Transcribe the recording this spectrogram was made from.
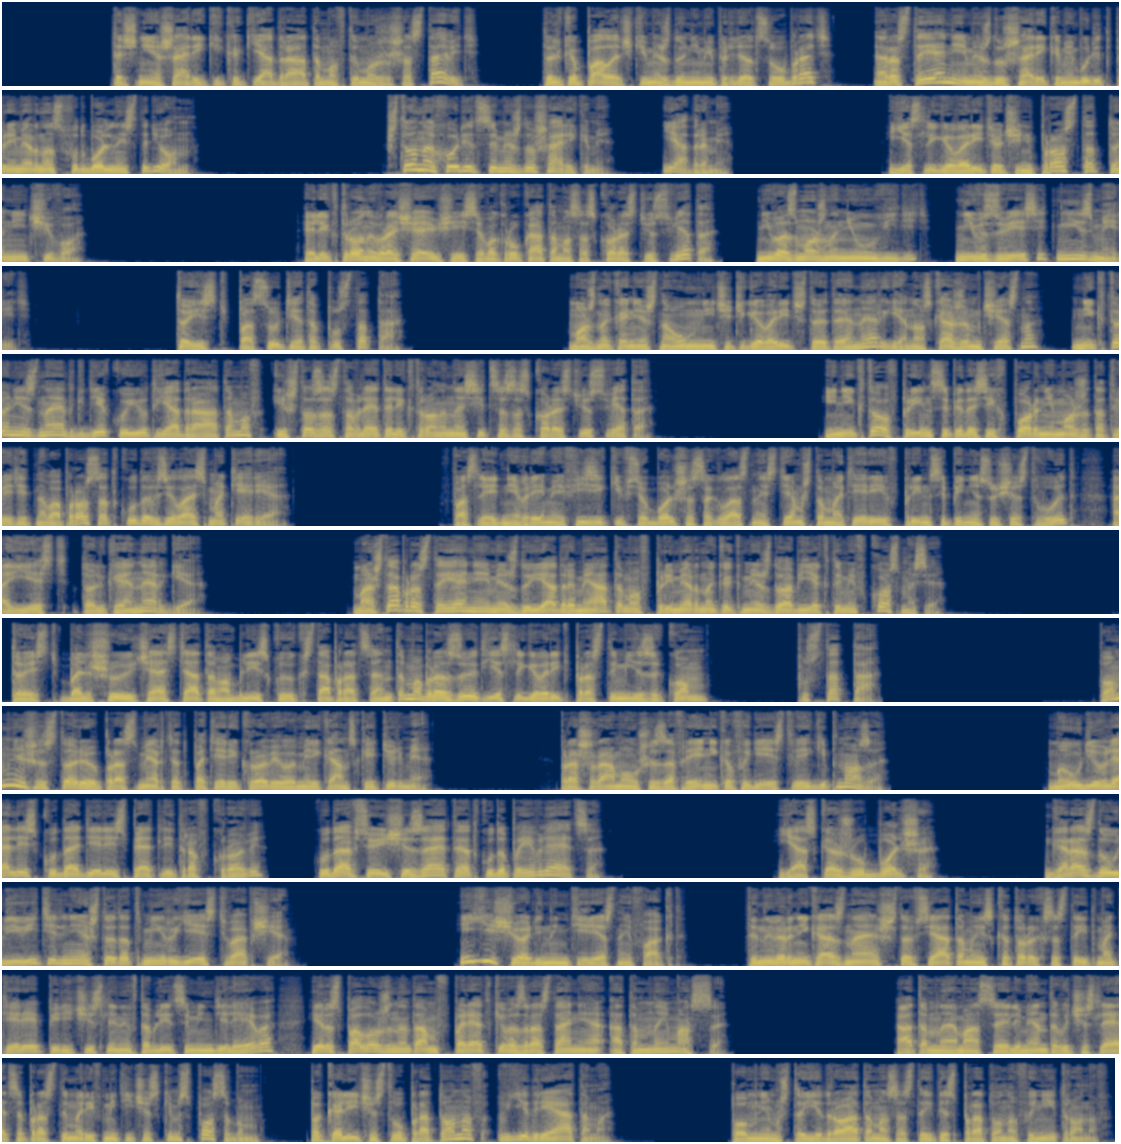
Точнее, шарики, как ядра атомов, ты можешь оставить, только палочки между ними придется убрать, а расстояние между шариками будет примерно с футбольный стадион. Что находится между шариками, ядрами? Если говорить очень просто, то ничего. Электроны, вращающиеся вокруг атома со скоростью света, невозможно ни увидеть, ни взвесить, ни измерить. То есть, по сути, это пустота. Можно, конечно, умничать и говорить, что это энергия, но, скажем честно, никто не знает, где куют ядра атомов и что заставляет электроны носиться со скоростью света. И никто, в принципе, до сих пор не может ответить на вопрос, откуда взялась материя. В последнее время физики все больше согласны с тем, что материи в принципе не существует, а есть только энергия. Масштаб расстояния между ядрами атомов примерно как между объектами в космосе. То есть большую часть атома, близкую к 100%, образует, если говорить простым языком, пустота. Помнишь историю про смерть от потери крови в американской тюрьме? Про шрамы у шизофреников и действия гипноза? Мы удивлялись, куда делись 5 литров крови, куда все исчезает и откуда появляется. Я скажу больше. Гораздо удивительнее, что этот мир есть вообще. И еще один интересный факт. Ты наверняка знаешь, что все атомы, из которых состоит материя, перечислены в таблице Менделеева и расположены там в порядке возрастания атомной массы. Атомная масса элемента вычисляется простым арифметическим способом, по количеству протонов в ядре атома. Помним, что ядро атома состоит из протонов и нейтронов.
